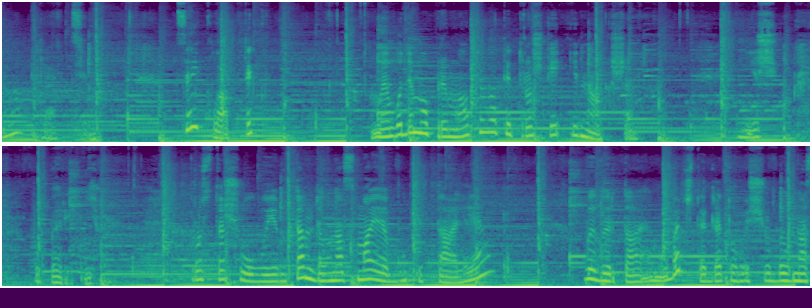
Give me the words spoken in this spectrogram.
на ляльці. Цей клаптик ми будемо примотувати трошки інакше, ніж попередній. Розташовуємо там, де у нас має бути талія, вивертаємо. Бачите, для того, щоб у нас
